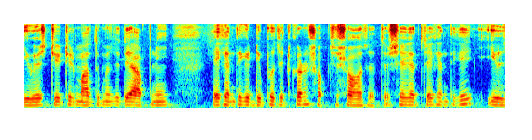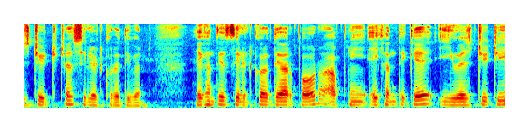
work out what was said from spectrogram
ইউএসডিটির মাধ্যমে যদি আপনি এখান থেকে ডিপোজিট করেন, সবচেয়ে সহজ হতো সেক্ষেত্রে এখান থেকে ইউএসডিটিটা সিলেক্ট করে দিবেন। এখান থেকে সিলেক্ট করে দেওয়ার পর আপনি এখান থেকে ইউএসডিটি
